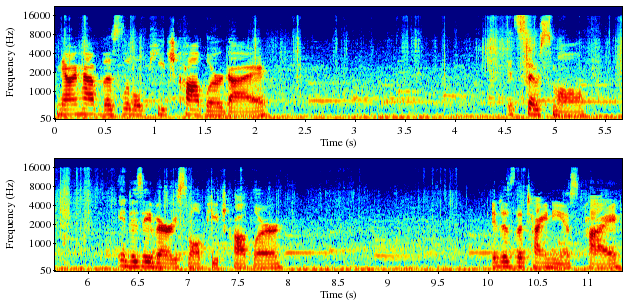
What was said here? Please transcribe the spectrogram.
Now I have this little peach cobbler guy it's so small it is a very small peach cobbler it is the tiniest pie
